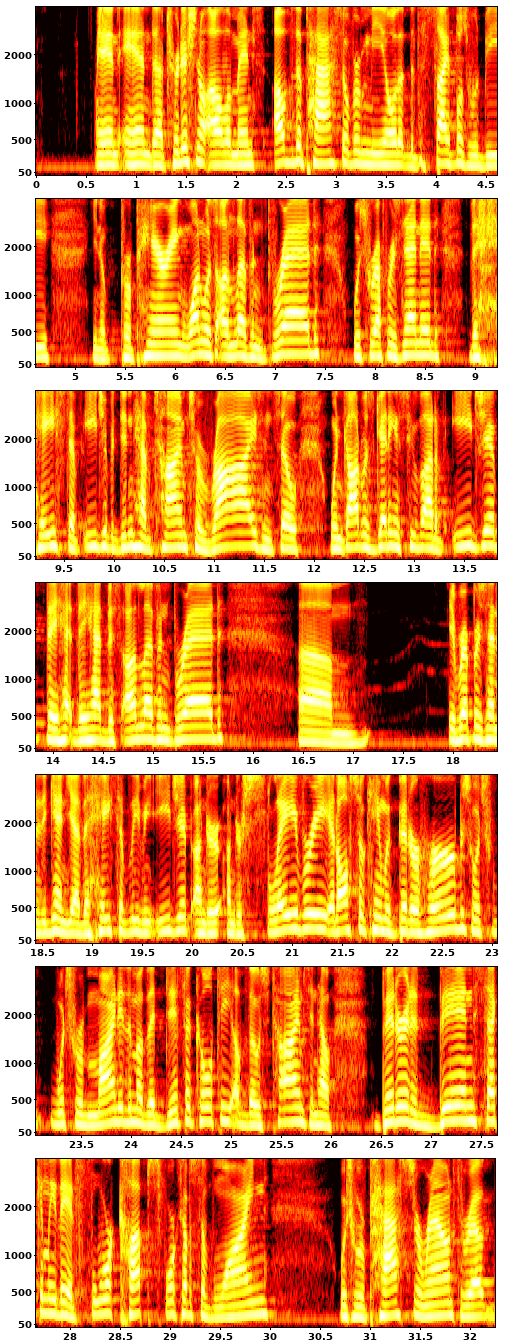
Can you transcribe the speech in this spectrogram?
and, and uh, traditional elements of the Passover meal that the disciples would be, you know, preparing. One was unleavened bread, which represented the haste of Egypt. It didn't have time to rise, and so when God was getting His people out of Egypt, they had they had this unleavened bread. Um, it represented again, yeah, the haste of leaving Egypt under under slavery. It also came with bitter herbs, which which reminded them of the difficulty of those times and how bitter it had been. Secondly, they had four cups, four cups of wine which were passed around throughout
